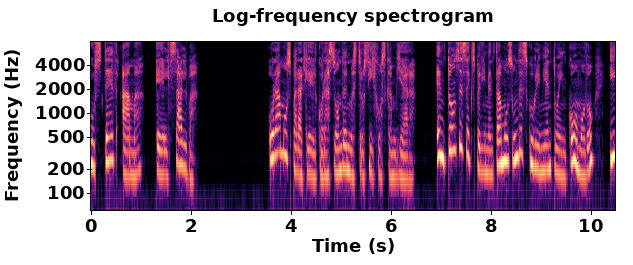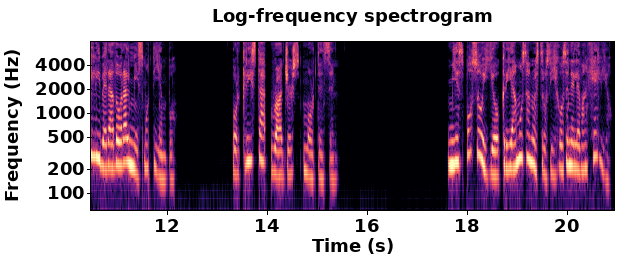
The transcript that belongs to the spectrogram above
Usted ama, Él salva. Oramos para que el corazón de nuestros hijos cambiara. Entonces experimentamos un descubrimiento incómodo y liberador al mismo tiempo. Por Krista Rogers Mortensen. Mi esposo y yo criamos a nuestros hijos en el Evangelio.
